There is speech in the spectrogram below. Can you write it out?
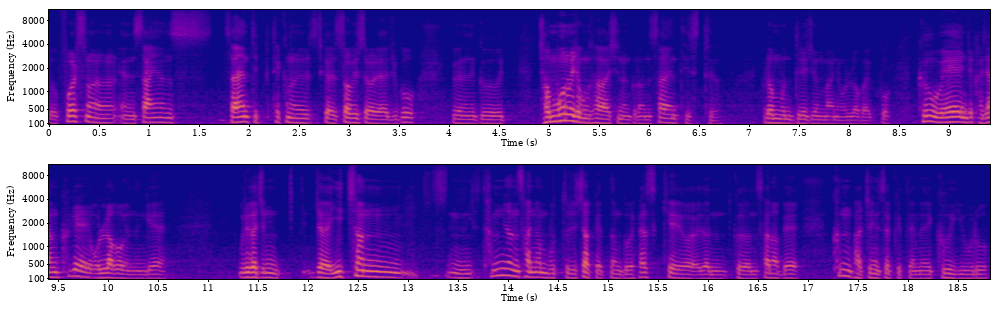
그 퍼스널 앤 사이언스 사이언티픽 테크놀로지컬 서비스를 해 가지고 이거는 그 전문에 종사하시는 그런 사이언티스트 그런 분들이 좀 많이 올라가 있고 그 외에 이제 가장 크게 올라가고 있는 게 우리가 지금 이제 2003년 4년부터 시작했던 그 헬스케어 이런 그런 산업에 큰 발전이 있었기 때문에 그 이후로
